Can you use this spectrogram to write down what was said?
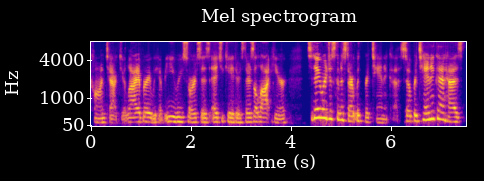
contact your library, we have e-resources, educators, there's a lot here. Today we're just gonna start with Britannica. So Britannica has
